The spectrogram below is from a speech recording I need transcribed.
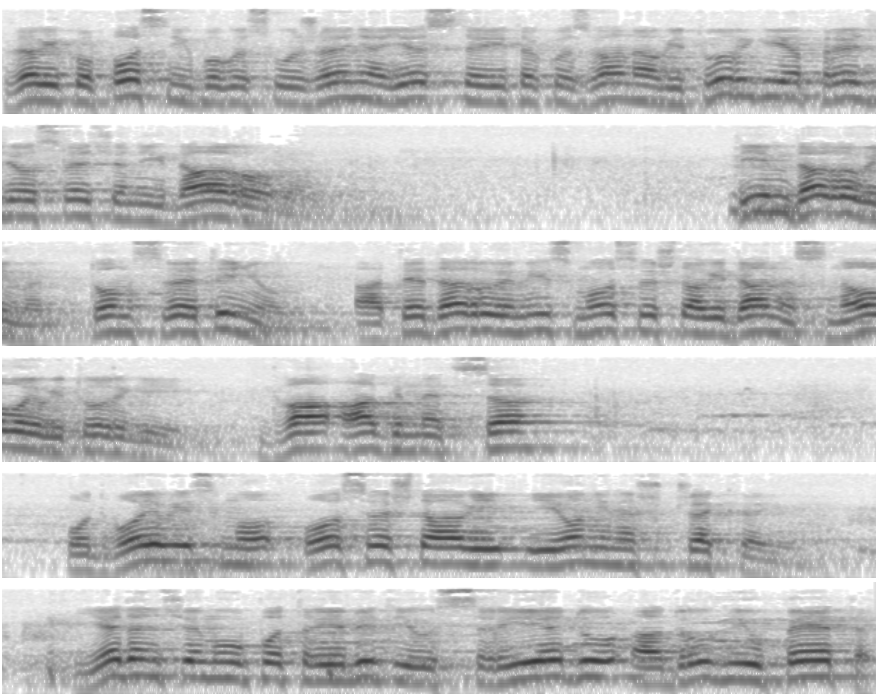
velikopostnih bogosluženja jeste i takozvana liturgija pređe osvećenih darova. Tim darovima, tom svetinjom, a te darove mi smo osveštali danas na ovoj liturgiji, dva agneca, odvojili smo, osveštali i oni nas čekaju. Jedan ćemo upotrijebiti u srijedu, a drugi u petak.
